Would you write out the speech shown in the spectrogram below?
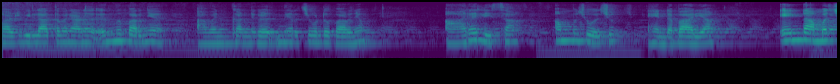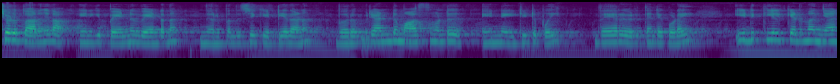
കഴിവില്ലാത്തവനാണ് എന്ന് പറഞ്ഞ് അവൻ കണ്ണുകൾ നിറച്ചുകൊണ്ട് പറഞ്ഞു. ആരാ ലിസ? അമ്മ ചോദിച്ചു. എന്റെ ഭാര്യ. എന്റെ അമ്മച്ചിയോട് പറഞ്ഞതാ എനിക്ക് പെണ്ണ് വേണ്ടെന്ന് നിർബന്ധിച്ച് കിട്ടിയതാണ്. വെറും രണ്ട് മാസം കൊണ്ട് എന്നെ ഇട്ടിട്ട് പോയി. വേറെ ഒരുത്തന്റെ കൂടെ ഇടുക്കിയിൽ കിടന്ന ഞാൻ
